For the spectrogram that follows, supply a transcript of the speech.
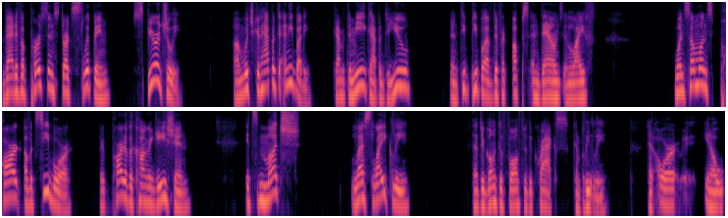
That if a person starts slipping spiritually, um, which could happen to anybody, could happen to me, could happen to you, and t- people have different ups and downs in life when someone's part of a tzibur, they're part of a congregation, it's much less likely that they're going to fall through the cracks completely. And or you know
